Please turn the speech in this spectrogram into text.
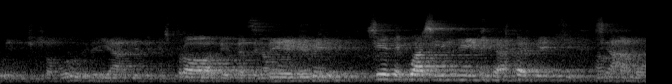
quindi ci sono voluti degli anni per sproti, per le beghe, quindi siete quasi in linea, siamo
